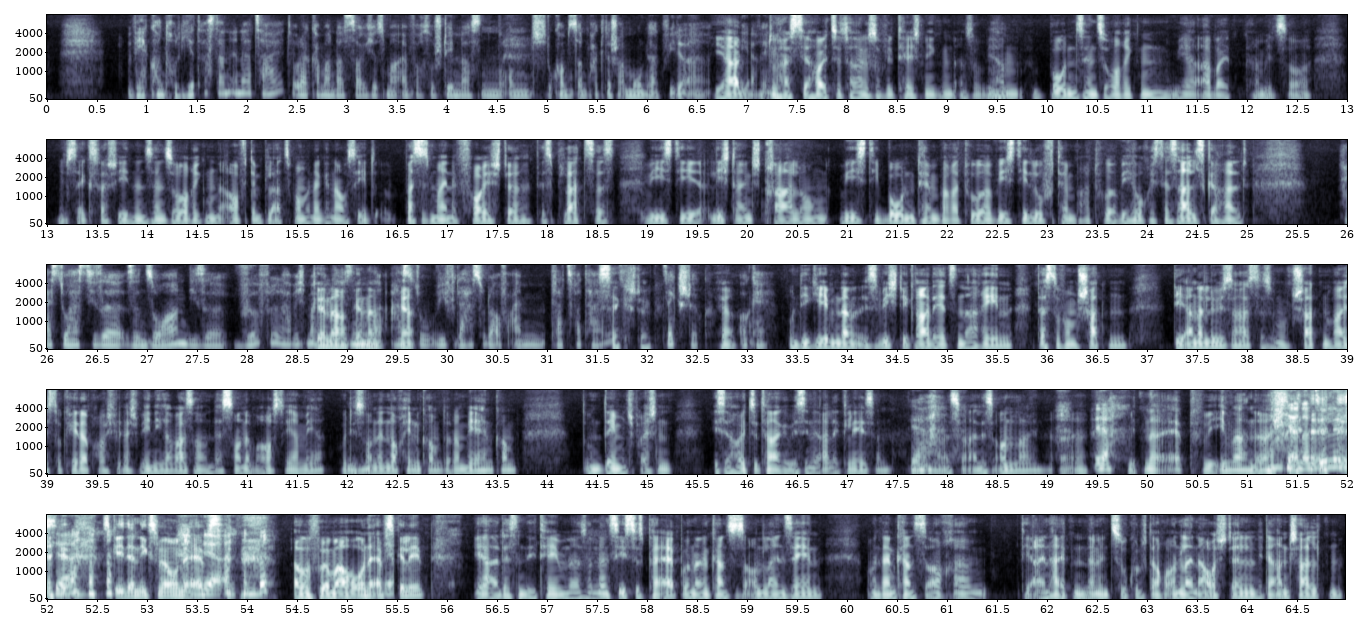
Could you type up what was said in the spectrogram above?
Wer kontrolliert das dann in der Zeit? Oder kann man das, sage ich jetzt mal, einfach so stehen lassen und du kommst dann praktisch am Montag wieder Ja, in die Arena? du hast ja heutzutage so viele Techniken. Also wir Mhm. haben Bodensensoriken, wir arbeiten damit so mit sechs verschiedenen Sensoriken auf dem Platz, wo man dann genau sieht, was ist meine Feuchte des Platzes, wie ist die Lichteinstrahlung, wie ist die Bodentemperatur, wie ist die Lufttemperatur, wie hoch ist der Salzgehalt. Heißt, du hast diese Sensoren, diese Würfel, habe ich mal Genau, gelesen. genau, Hast ja. du, wie viele hast du da auf einem Platz verteilt? Sechs Stück. Sechs Stück. Ja. Okay. Und die geben dann, ist wichtig, gerade jetzt in Arenen, dass du vom Schatten die Analyse hast, dass du vom Schatten weißt, okay, da brauche ich vielleicht weniger Wasser und der Sonne brauchst du ja mehr, wo die Sonne noch hinkommt oder mehr hinkommt. Und dementsprechend ist ja heutzutage, wir sind ja alle Gläsern, Ja. ne? also alles online, äh, Ja. mit einer App, wie immer. Ne? Ja, natürlich, ja. es geht ja nichts mehr ohne Apps. Ja. Aber früher haben wir auch ohne Apps gelebt. Ja, das sind die Themen. Also und dann siehst du es per App und dann kannst du es online sehen und dann kannst du auch ähm, die Einheiten dann in Zukunft auch online ausstellen, wieder anschalten.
